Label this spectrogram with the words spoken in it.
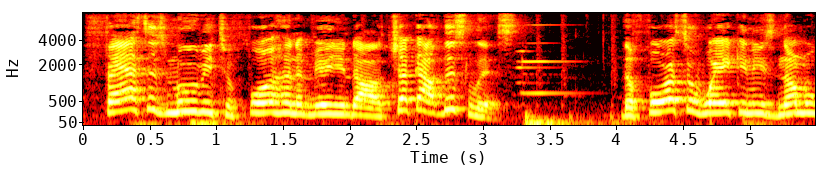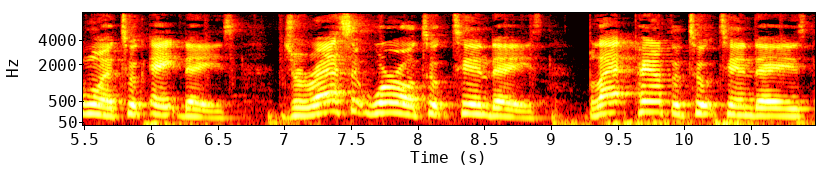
Fastest movie to $400 million. Check out this list. The Force Awakens, number one, took eight days. Jurassic World took 10 days. Black Panther took 10 days.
